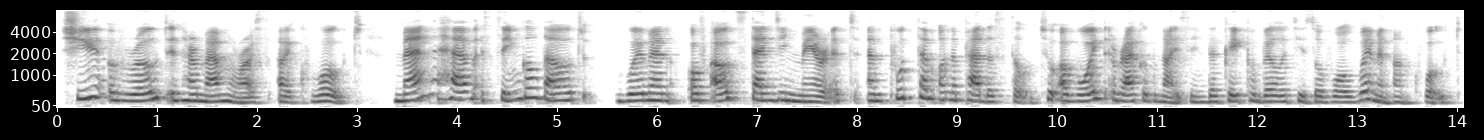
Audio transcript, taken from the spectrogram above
She wrote in her memoirs, I quote, Men have singled out women of outstanding merit and put them on a pedestal to avoid recognizing the capabilities of all women, unquote.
